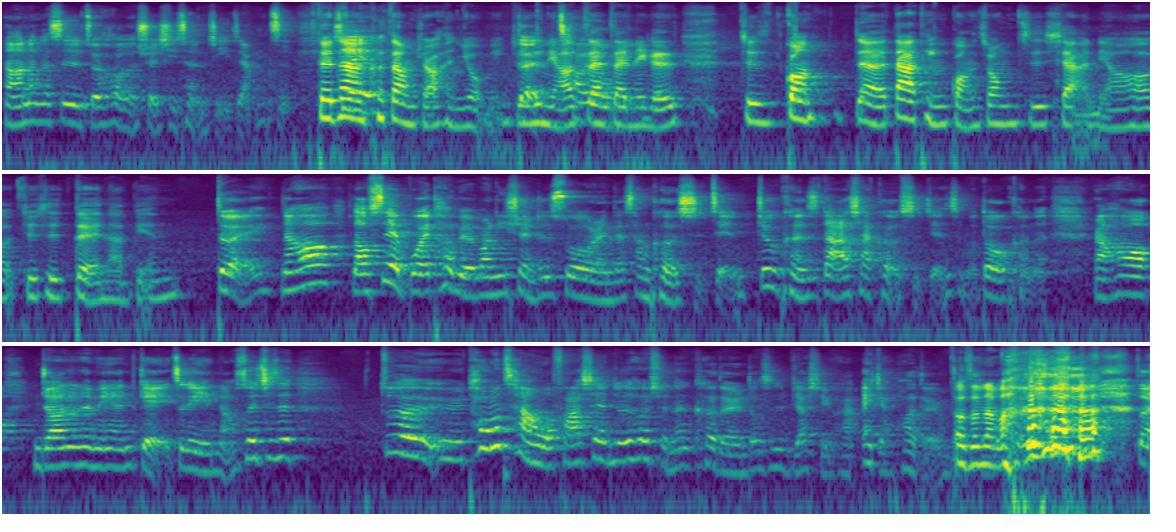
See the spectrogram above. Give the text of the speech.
然后那个是最后的学习成绩这样子。对，这样的课在我们学校很有名，就是你要站在那个就是广呃大庭广众之下，你要就是对那边。对，然后老师也不会特别帮你选，就是所有人在上课的时间，就可能是大家下课的时间，什么都有可能。然后你就要在那边给这个演讲，所以其实对于通常我发现，就是会选那个课的人，都是比较喜欢爱讲话的人。哦，真的吗？对，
